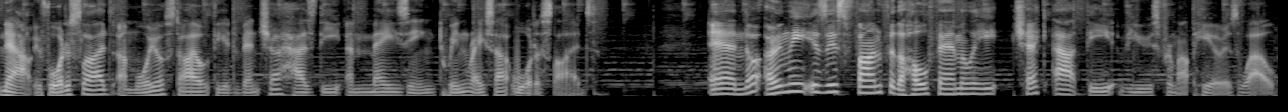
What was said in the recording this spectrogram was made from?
Now, if water slides are more your style, the adventure has the amazing Twin Racer water slides. And not only is this fun for the whole family, check out the views from up here as well.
